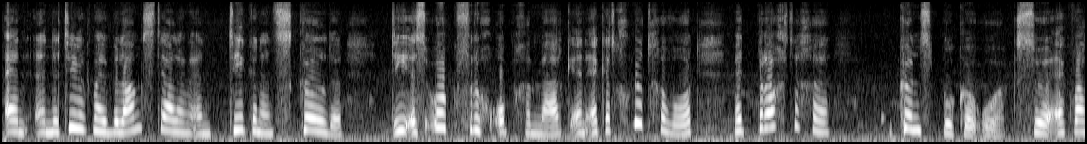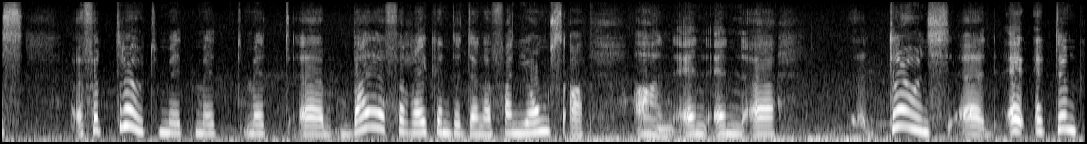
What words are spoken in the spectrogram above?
En, en natuurlijk my belangstelling in teken en skulde, die is ook vroeg opgemerk en ek het groot geword met prachtige kunstboeken ook. So ek was vertrouwd met, met, met baie verreikende dinge van jongs af aan. En, en uh, trouwens, uh, ek, ek dink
